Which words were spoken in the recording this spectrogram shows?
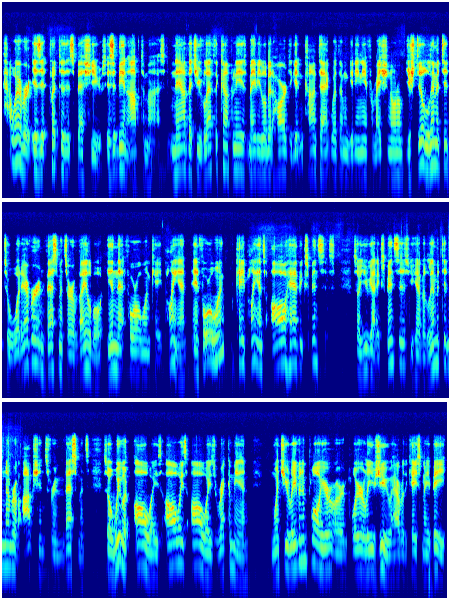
However, is it put to its best use? Is it being optimized? Now that you've left the company, it's maybe a little bit hard to get in contact with them, get any information on them. You're still limited to whatever investments are available in that 401k plan. And 401k plans all have expenses. So you've got expenses, you have a limited number of options for investments. So we would always, always, always recommend once you leave an employer or employer leaves you, however the case may be,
